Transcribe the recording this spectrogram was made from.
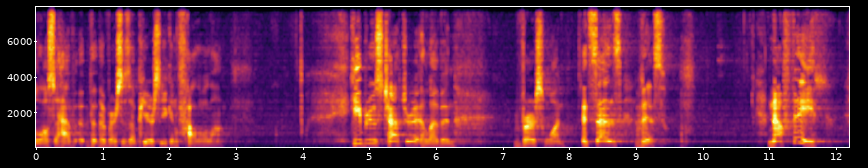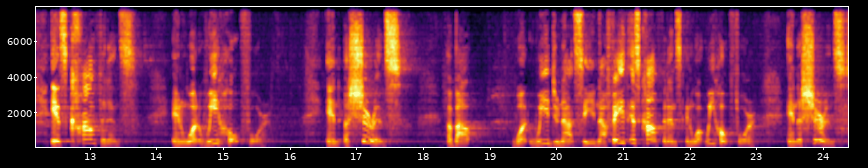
We'll also have the, the verses up here so you can follow along. Hebrews chapter 11, verse 1. It says this Now faith is confidence in what we hope for and assurance about what we do not see. Now, faith is confidence in what we hope for and assurance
